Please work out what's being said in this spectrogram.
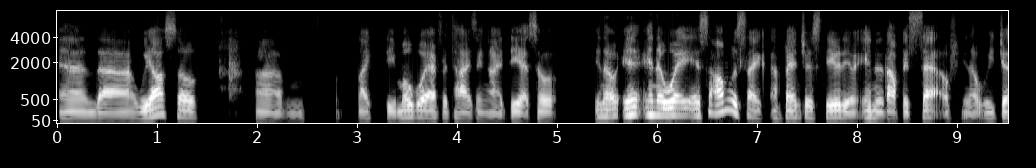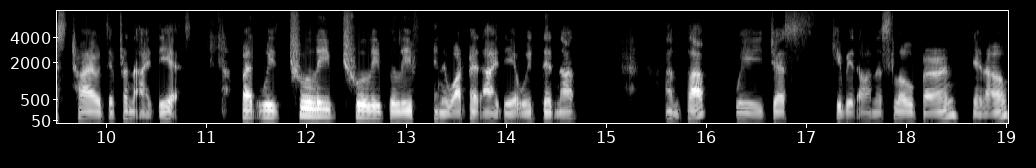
and uh, we also um, like the mobile advertising idea. So you know, in, in a way, it's almost like a venture studio in and of itself. You know, we just try out different ideas, but we truly, truly believe in the Wattpad idea. We did not unplug. We just keep it on a slow burn, you know,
